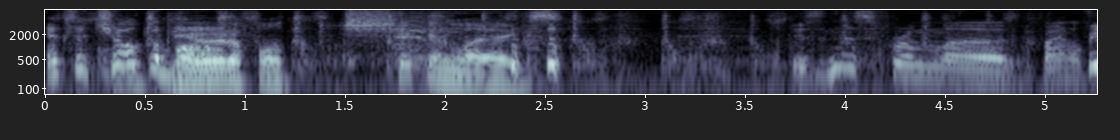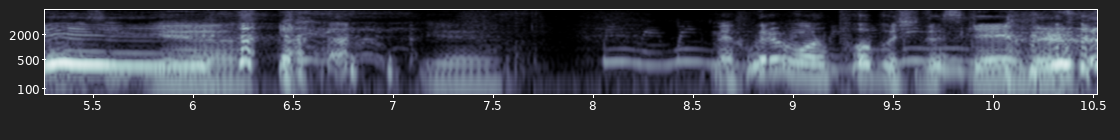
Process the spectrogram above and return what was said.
It's a chocobo. Beautiful chicken legs. Isn't this from uh, Final Fantasy? Yeah. yeah. Man, we don't want to publish this game, dude?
